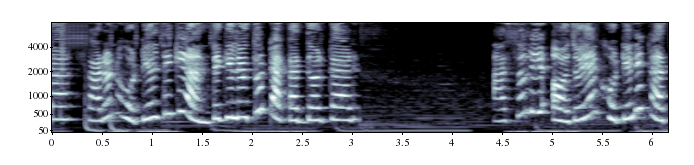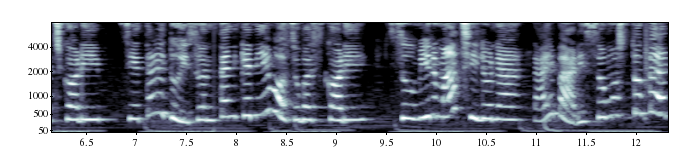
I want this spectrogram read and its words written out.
না, কারণ হোটেল থেকে আনতে গেলেও তো টাকার দরকার। আসলে অজয় এক হোটেলে কাজ করে। সে তার দুই সন্তানকে নিয়ে বসবাস করে। সুমির মা ছিল না, তাই বাড়ির সমস্ত কাজ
